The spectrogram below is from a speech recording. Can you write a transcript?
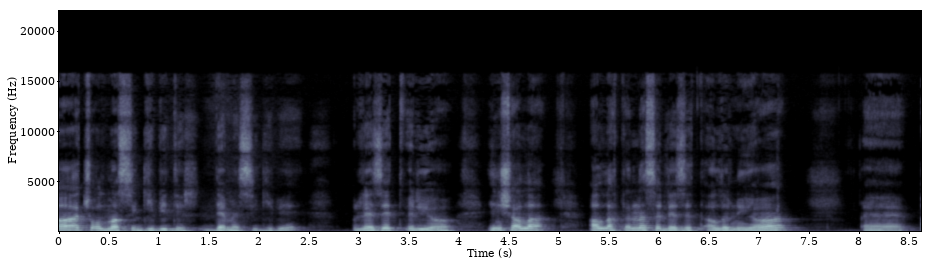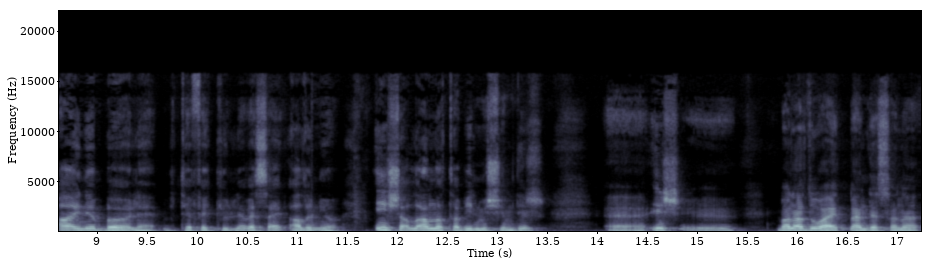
ağaç olması gibidir demesi gibi lezzet veriyor. İnşallah Allah'tan nasıl lezzet alınıyor? Ee, aynı böyle tefekkürle vesaire alınıyor. İnşallah anlatabilmişimdir. Ee, inş, e, bana dua et, ben de sana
